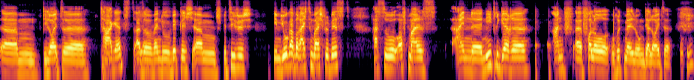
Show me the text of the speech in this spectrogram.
ähm, die Leute targetst, also Ja. wenn du wirklich ähm, spezifisch im Yoga-Bereich zum Beispiel bist, hast du oftmals eine niedrigere Unf- äh, Follow-Rückmeldung der Leute. Okay.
